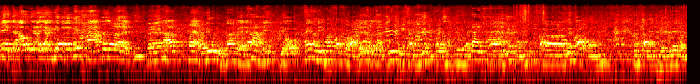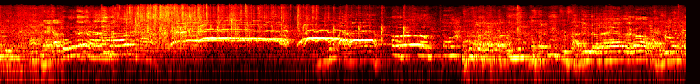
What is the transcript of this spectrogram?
เนี่ยจะเอาอย่างเดียวเลย กันเลยนะครับแหมวันนี้ก็ดุมากเลยนะวันนี้เดี๋ยวให้ตอนนี้พักก่อนก่อนแล้วเดี๋ยวเราจะพูดคุยกันในเรื่องของแฟชั่นด้วยได้ค่ะในเรื่องของเอ่อเรื่องราวของวงการบันเทิงด้วยตอนนี้เป็นยังไงนะครับตรงนี้ได้กับตอนนี้ครับสุขสันต์ดีเลยนะครับแล้วก็แหมยิ้มกันไป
